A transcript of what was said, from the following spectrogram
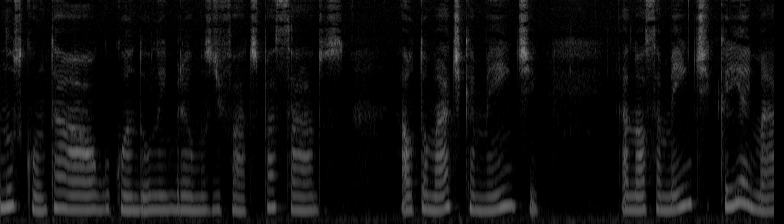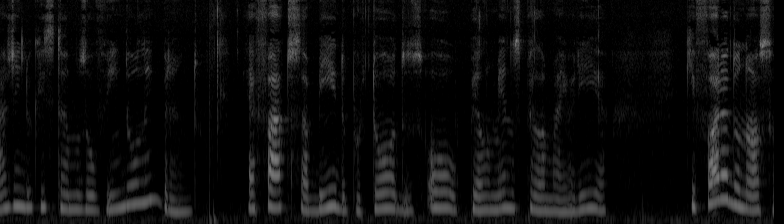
nos conta algo quando lembramos de fatos passados. Automaticamente, a nossa mente cria a imagem do que estamos ouvindo ou lembrando. É fato sabido por todos, ou pelo menos pela maioria, que fora do nosso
